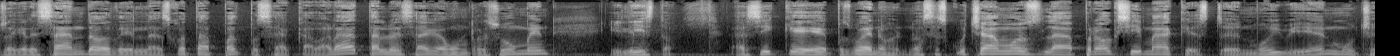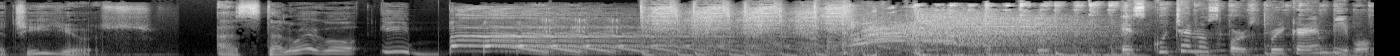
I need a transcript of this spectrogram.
regresando de las JPod, pues se acabará, tal vez haga un resumen y listo. Así que, pues bueno, nos escuchamos la próxima, que estén muy bien, muchachillos. Hasta luego y bye. Escúchanos por Spreaker en vivo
